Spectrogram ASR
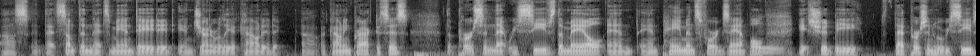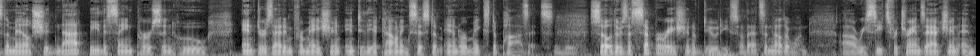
Uh, that's something that's mandated in generally accounted uh, accounting practices. The person that receives the mail and, and payments, for example, it should be that person who receives the mail should not be the same person who enters that information into the accounting system and or makes deposits. So there's a separation of duties. So that's another one. Uh, receipts for transaction and,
